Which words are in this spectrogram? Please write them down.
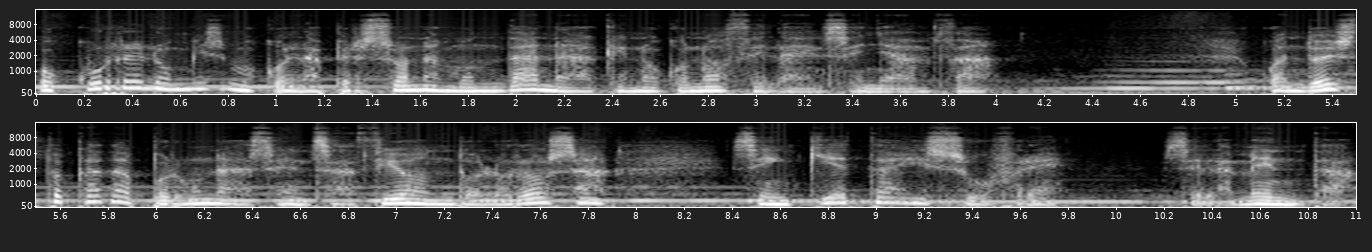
Ocurre lo mismo con la persona mundana que no conoce la enseñanza. Cuando es tocada por una sensación dolorosa, se inquieta y sufre, se lamenta,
